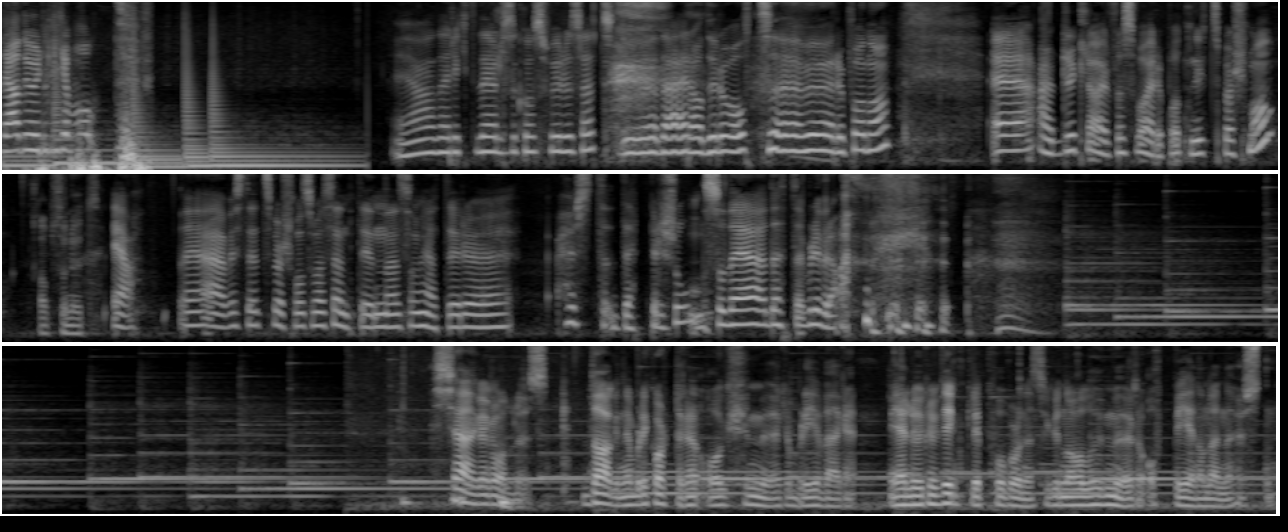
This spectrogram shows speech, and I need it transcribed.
Radio Revolt. Ja, det er riktig det, Else Kåss Furuseth. Det er Radio Revolt eh, vi hører på nå. Eh, er dere klare for å svare på et nytt spørsmål? Absolutt. Ja. Det er visst et spørsmål som er sendt inn eh, som heter høstdepresjon, så det, dette blir bra. Kjære rådløs. Dagene blir kortere og humøret blir verre. Jeg lurer virkelig på hvordan jeg skal kunne holde humøret oppe gjennom denne høsten.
